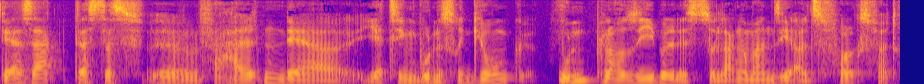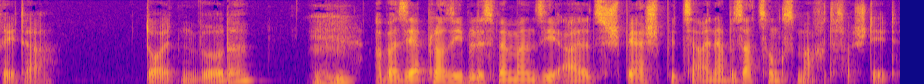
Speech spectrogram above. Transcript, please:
Der sagt, dass das äh, Verhalten der jetzigen Bundesregierung unplausibel ist, solange man sie als Volksvertreter deuten würde. Aber sehr plausibel ist, wenn man sie als Speerspitze einer Besatzungsmacht versteht.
